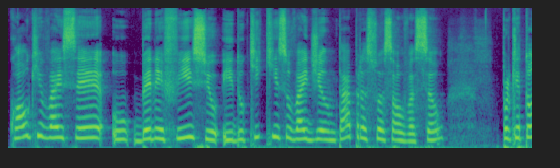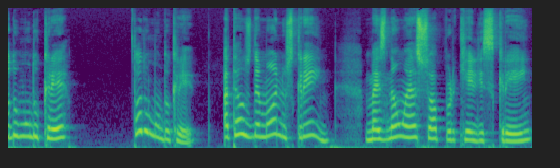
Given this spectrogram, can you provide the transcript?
Qual que vai ser o benefício e do que, que isso vai adiantar para sua salvação? Porque todo mundo crê. Todo mundo crê. Até os demônios creem. Mas não é só porque eles creem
